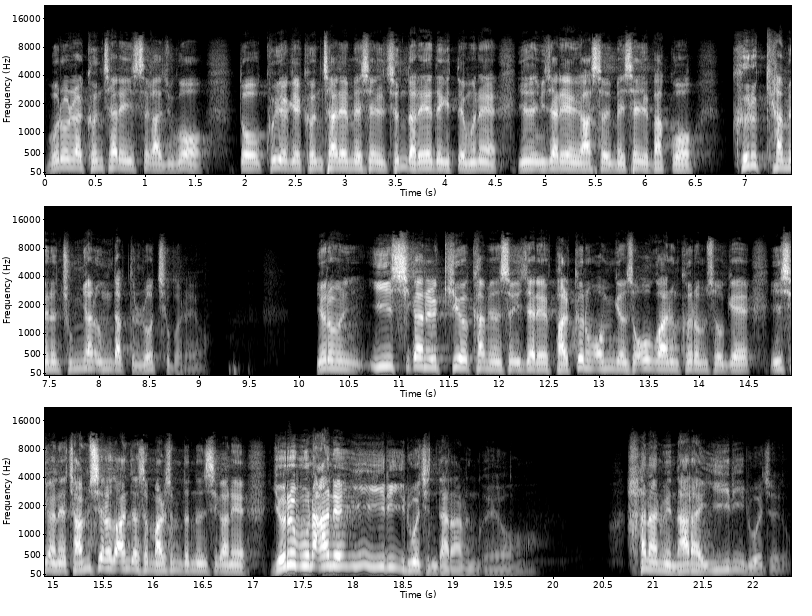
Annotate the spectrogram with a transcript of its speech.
월요일 날 건찰에 있어가지고 또 구역에 건찰의 메시지를 전달해야 되기 때문에 이 자리에 와서 메시지를 받고 그렇게 하면 중요한 응답들을 놓쳐버려요. 여러분 이 시간을 기억하면서 이 자리에 발걸음 옮겨서 오고 가는 걸음 속에 이 시간에 잠시라도 앉아서 말씀 듣는 시간에 여러분 안에 이 일이 이루어진다라는 거예요. 하나님의 나라의 일이 이루어져요.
